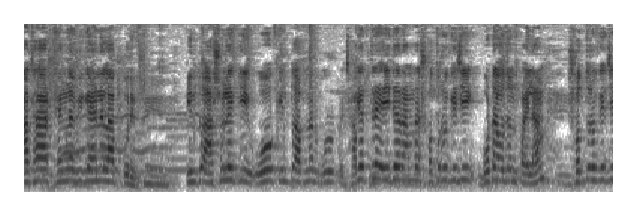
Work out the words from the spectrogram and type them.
মাথা আর ঠ্যাংলা বিকে এনে লাভ করেন। কিন্তু আসলে কি, ও কিন্তু আপনার ক্ষেত্রে এইটার আমরা সতেরো কেজি গোটা ওজন পাইলাম। সতেরো কেজি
